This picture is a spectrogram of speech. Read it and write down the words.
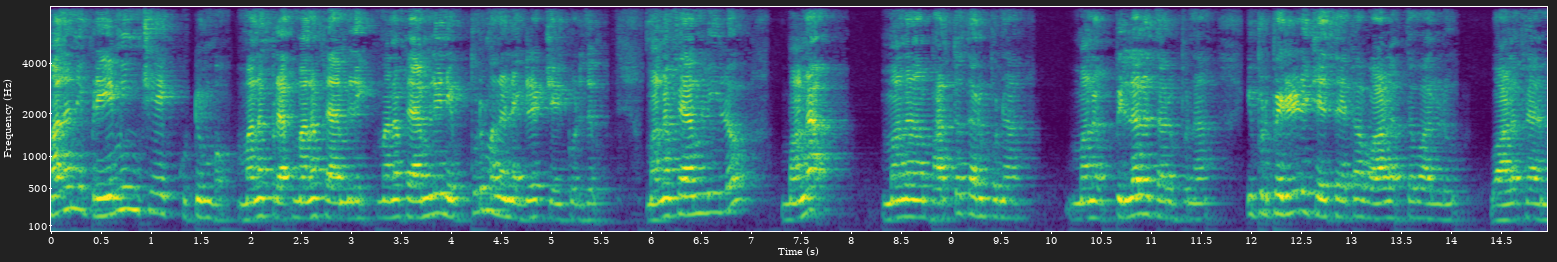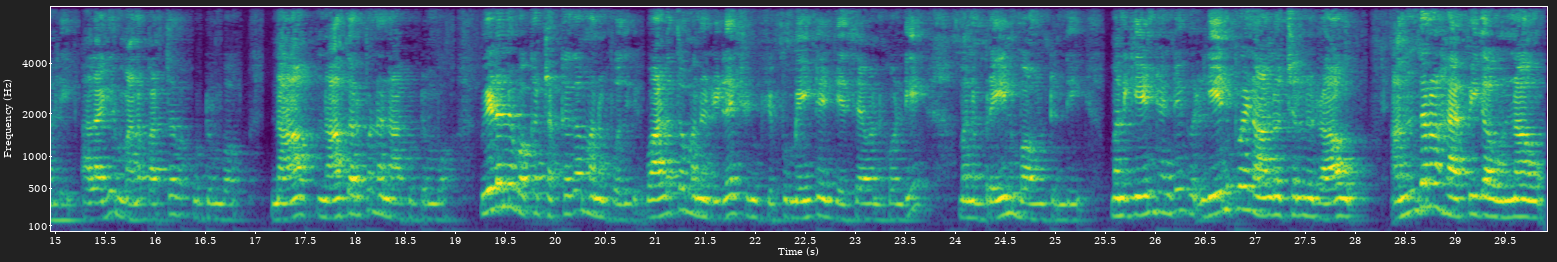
మనని ప్రేమించే కుటుంబం మన ప్ర మన ఫ్యామిలీ మన ఫ్యామిలీని ఎప్పుడు మనం నెగ్లెక్ట్ చేయకూడదు. మన ఫ్యామిలీలో మన మన భర్త తరపున మన పిల్లల తరపున ఇప్పుడు పెళ్ళిళ్ళు చేశాక వాళ్ళ అత్త వాళ్ళు వాళ్ళ ఫ్యామిలీ అలాగే మన భర్త కుటుంబం నా నా తరపున నా కుటుంబం వీళ్ళని ఒక చక్కగా మనం పొదిగి వాళ్ళతో మన రిలేషన్షిప్ మెయింటైన్ చేసామనుకోండి మన బ్రెయిన్ బాగుంటుంది. మనకి ఏంటంటే లేనిపోయిన ఆలోచనలు రావు. అందరం హ్యాపీగా ఉన్నాము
